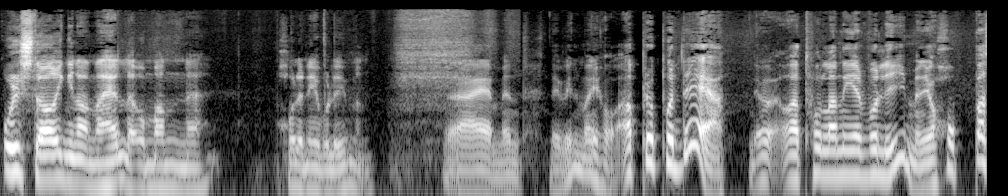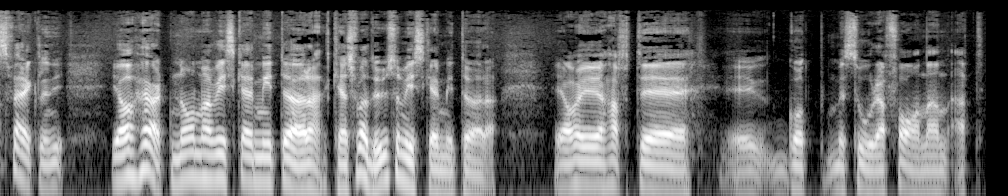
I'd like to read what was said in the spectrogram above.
Och det stör ingen annan heller om man eh, håller ner volymen. Nej, men det vill man ju ha. Apropå det, att hålla ner volymen. Jag hoppas verkligen. Jag har hört, någon har viskat i mitt öra. Kanske var du som viskade i mitt öra. Jag har ju haft, eh, eh, gått med stora fanan att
